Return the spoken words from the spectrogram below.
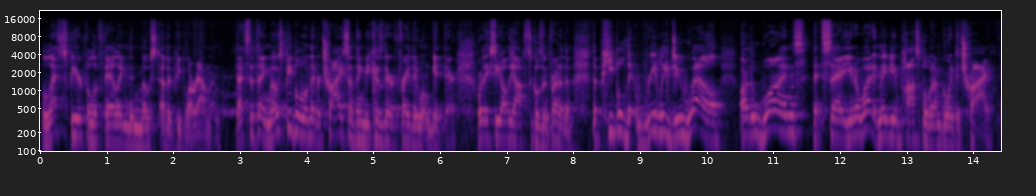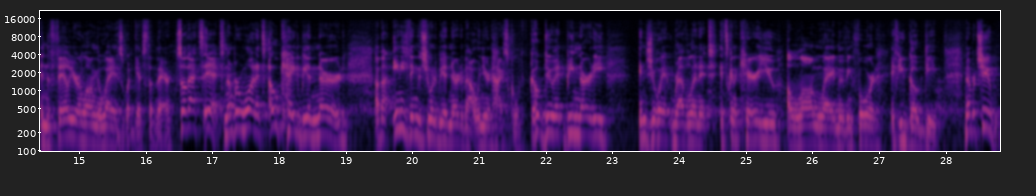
less fearful of failing than most other people around them. That's the thing. Most people will never try something because they're afraid they won't get there or they see all the obstacles in front of them. The people that really do well are the ones that say, you know what, it may be impossible, but I'm going to try. And the failure along the way is what gets them there. So that's it. Number one, it's okay to be a nerd about anything that you want to be a nerd about when you're in high school. Go do it, be nerdy enjoy it, revel in it. It's going to carry you a long way moving forward if you go deep. Number two,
